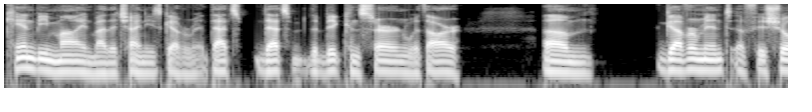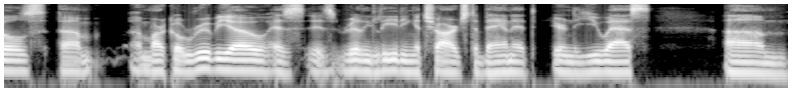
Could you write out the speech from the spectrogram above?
can be mined by the Chinese government, that's that's the big concern with our um, government officials. Um, uh, Marco Rubio has, is really leading a charge to ban it here in the U.S. Um,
